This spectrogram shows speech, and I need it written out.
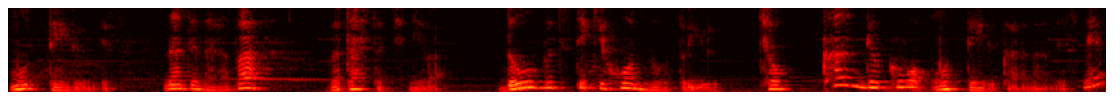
持っているんです。なぜならば私たちには動物的本能という直感力を持っているからなんですね。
